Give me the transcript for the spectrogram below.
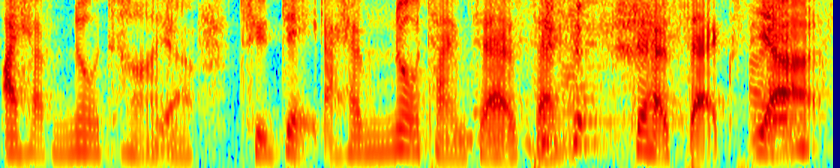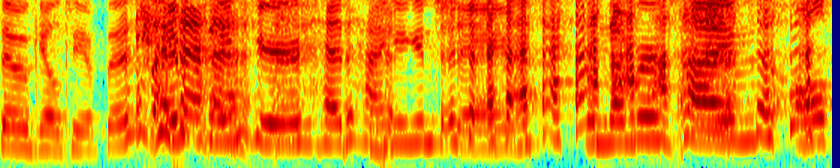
"I have no time Yeah. to date. I have no time to have sex. to have sex." Yeah, I'm so guilty of this. I'm sitting here, head hanging in shame. The number of times, all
